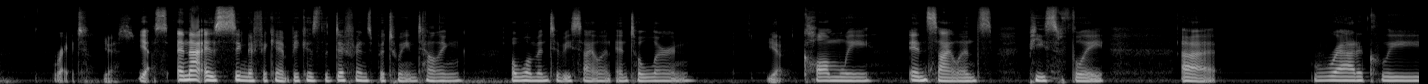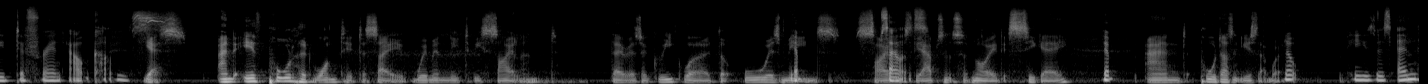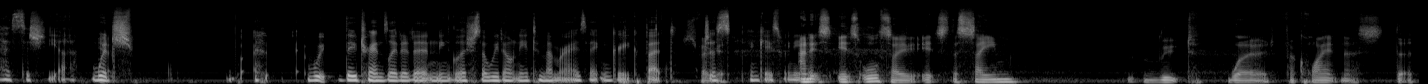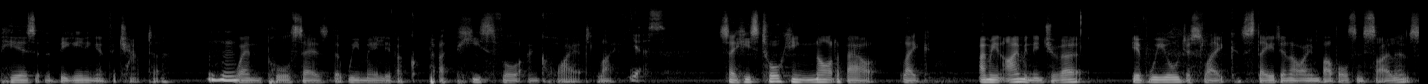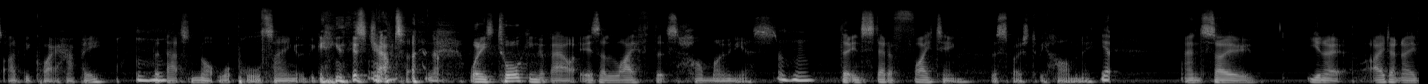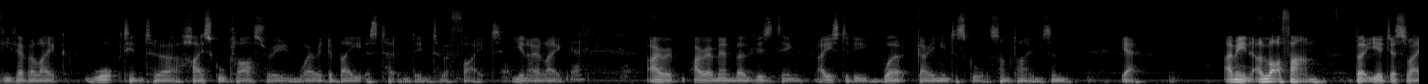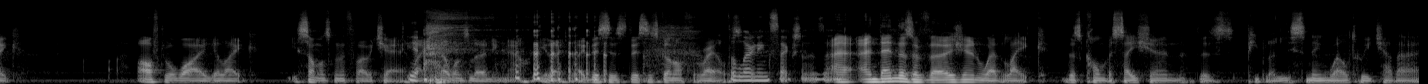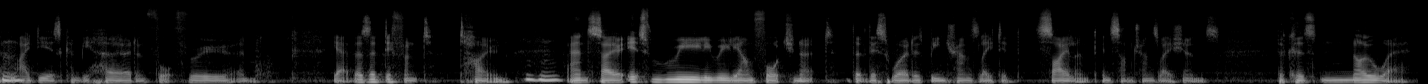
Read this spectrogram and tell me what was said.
right. Yes. Yes, and that is significant because the difference between telling a woman to be silent and to learn Yeah. calmly in silence, peacefully, uh, radically different outcomes. Yes. And if Paul had wanted to say women need to be silent, there is a Greek word that always Yep. means silence, Silence. the absence of noise. It's sige. Yep. And Paul doesn't use that word. Nope. He uses en hesychia, which we, they translated it in English, so we don't need to memorize it in Greek, but just in case we need and it. it's it's also it's the same root word for quietness that appears at the beginning of the chapter Mhm. when Paul says that we may live a, a peaceful and quiet life. Yes. So he's talking not about like, I mean, I'm an introvert. If we all just like stayed in our own bubbles in silence, I'd be quite happy. But that's not what Paul's saying at the beginning of this chapter. Mm-hmm. No. What he's talking about is a life that's harmonious. Mm-hmm. That instead of fighting, there's supposed to be harmony. Yep. And so, you know, I don't know if you've ever like walked into a high school classroom where a debate has turned into a fight. You know, like Yeah. I, re- I remember visiting. I used to do work going into school sometimes, and yeah, I mean a lot of fun. But you're just like, after a while, you're like, someone's going to throw a chair. Yeah. Like no one's learning now. You know, like this is this has gone off the rails. The learning section is. Uh, and then there's a version where like there's conversation, there's people are listening well to each other, Mm. ideas can be heard and thought through, and yeah, there's a different tone. mm-hmm. And so it's really, really unfortunate that this word has been translated silent in some translations, because nowhere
